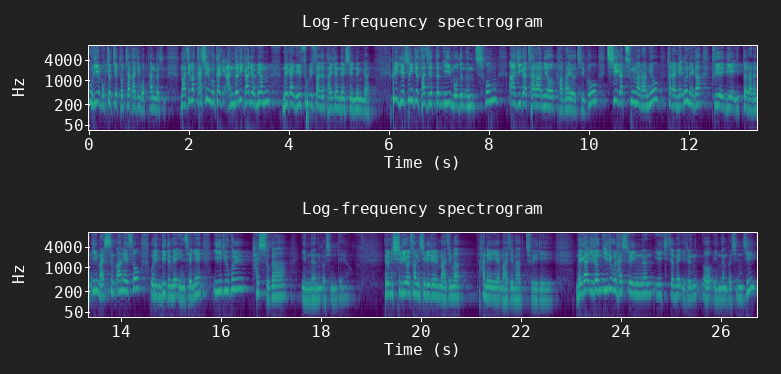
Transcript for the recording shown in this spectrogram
우리의 목적지에 도착하지 못한 것입니다. 마지막 가시는 곳까지 안전히 가려면 내가 예수 그리스도 안에서 발견될 수 있는가? 그리고 예수님께서 받으셨던 이 모든 은총, 아기가 자라며 강하여지고 지혜가 충만하며 하나님의 은혜가 그의 위에 있더라는 이 말씀 안에서 우리 믿음의 인생에 이륙을 할 수가 있는 것인데요. 여러분 12월 31일 마지막 한 해의 마지막 주일이 내가 이런 이륙을 할 수 있는 이 지점에 이른 어, 있는 것인지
